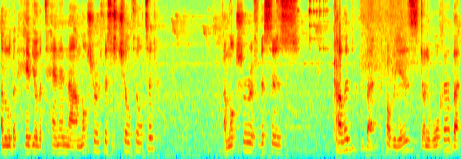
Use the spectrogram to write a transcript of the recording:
a little bit heavy on the tannin. Now I'm not sure if this is chill filtered. I'm not sure if this is coloured, but it probably is, Johnnie Walker, but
